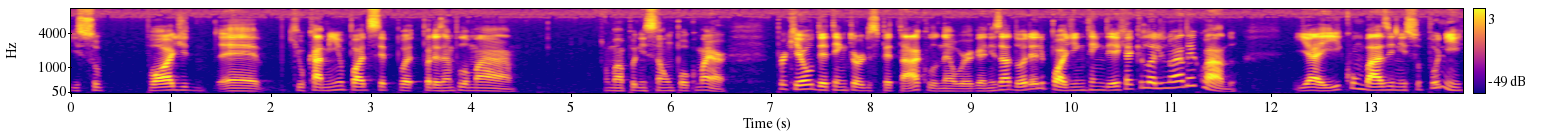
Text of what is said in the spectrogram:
isso pode. É, que o caminho pode ser, por exemplo, uma, uma punição um pouco maior? Porque o detentor do espetáculo, né, o organizador, ele pode entender que aquilo ali não é adequado. E aí, com base nisso, punir.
